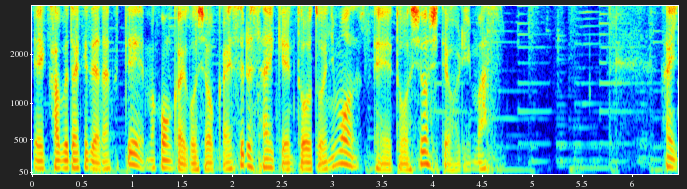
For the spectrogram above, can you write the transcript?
え株だけではなくて、まあ、今回ご紹介する債券等々にも、え投資をしております。はい。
